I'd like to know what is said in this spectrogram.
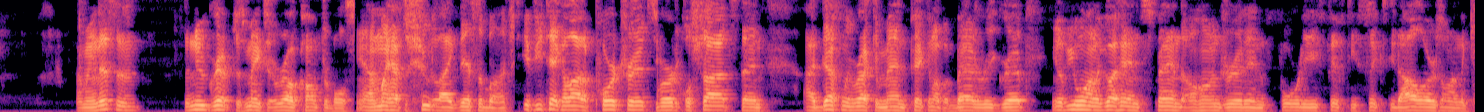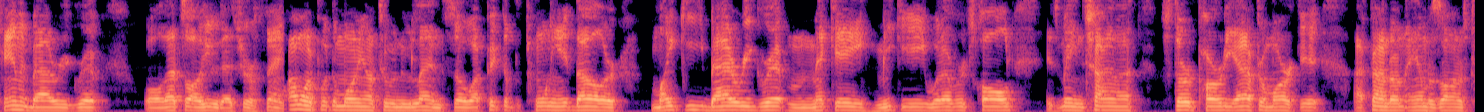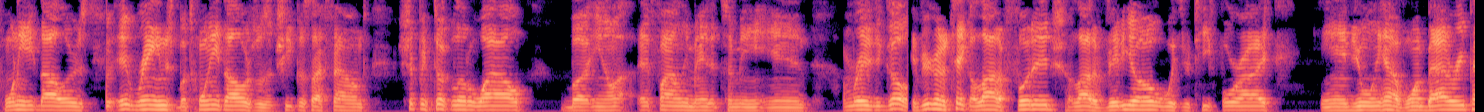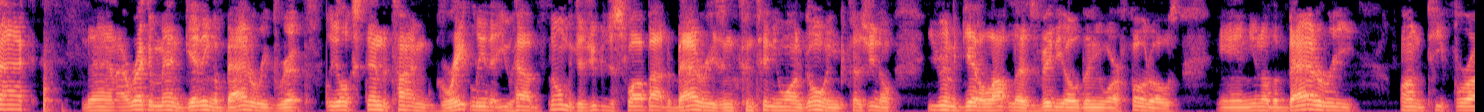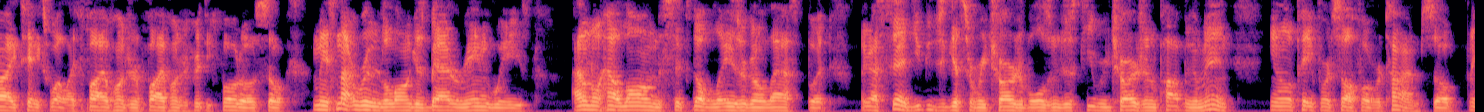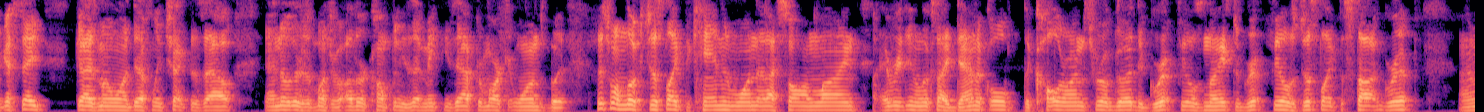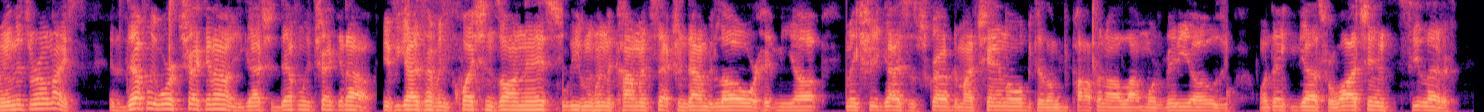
I mean, this is the new grip just makes it real comfortable. Yeah, I might have to shoot like this a bunch. If you take a lot of portraits, vertical shots, then I definitely recommend picking up a battery grip. You know, if you want to go ahead and spend 140, 50, 60 dollars on the Canon battery grip, well, that's all you. That's your thing. I want to put the money onto a new lens, so I picked up the $28 Mikey battery grip, Meke, Miki, whatever it's called. It's made in China. It's third party aftermarket. I found on Amazon. It was $28. It ranged, but $28 was the cheapest I found. Shipping took a little while, but you know, it finally made it to me and I'm ready to go. If you're going to take a lot of footage, a lot of video with your T4i, and you only have one battery pack, then I recommend getting a battery grip. You'll extend the time greatly that you have the film because you can just swap out the batteries and continue on going because you know you're going to get a lot less video than you are photos. And you know the battery on T4i takes what like 500 550 photos. So I mean it's not really the longest battery anyways. I don't know how long the six double A's are going to last, but like I said, you could just get some rechargeables and just keep recharging and popping them in. You know, it'll pay for itself over time. So, like I said, guys might want to definitely check this out. And I know there's a bunch of other companies that make these aftermarket ones, but this one looks just like the Canon one that I saw online. Everything looks identical. The color on it's real good. The grip feels nice. The grip feels just like the stock grip. I mean, it's real nice it's definitely worth checking out. You guys should definitely check it out. If you guys have any questions on this, leave them in the comment section down below or hit me up. Make sure you guys subscribe to my channel because I'm be popping out a lot more videos. To thank you guys for watching. See you later.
